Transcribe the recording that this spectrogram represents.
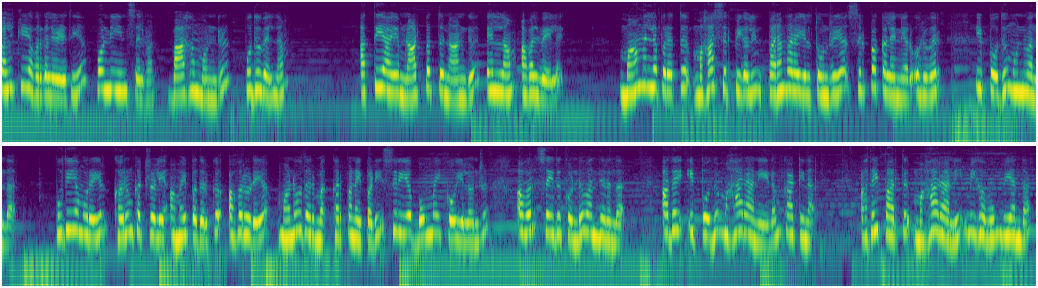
கல்கி அவர்கள் எழுதிய பொன்னியின் செல்வன் பாகம் ஒன்று புதுவெல்லம் அத்தியாயம் நாற்பத்து நான்கு எல்லாம் அவள் வேலை. மாமல்லபுரத்து மகா சிற்பிகளின் பரம்பரையில் தோன்றிய சிற்பக்கலைஞர் ஒருவர் இப்போது முன்வந்தார் புதிய முறையில் கருங்கற்றலை அமைப்பதற்கு அவருடைய மனோதர்ம கற்பனைப்படி சிறிய பொம்மை கோயில் ஒன்று அவர் செய்து கொண்டு வந்திருந்தார். அதை இப்போது மகாராணியிடம் காட்டினார். அதை பார்த்து மகாராணி மிகவும் வியந்தார்.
